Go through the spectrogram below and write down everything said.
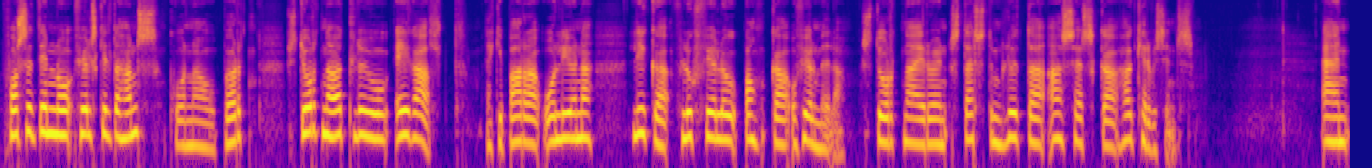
Fossetinn og fjölskylda hans, kona og börn, stjórna öllu og eiga allt. Ekki bara ólíuna, líka flugfélög, banka og fjölmiðla. Stjórna er raun stærstum hluta aserska hagkerfisins. En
